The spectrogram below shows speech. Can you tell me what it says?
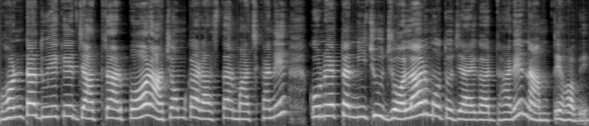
ঘণ্টা দুয়েকের যাত্রার পর আচমকা রাস্তার মাঝখানে কোনো একটা নিচু জলার মতো জায়গার ধারে নামতে হবে।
